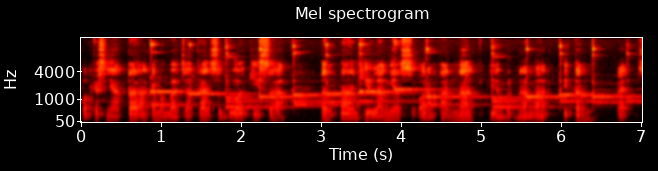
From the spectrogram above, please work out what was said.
podcast Nyata akan membacakan sebuah kisah tentang hilangnya seorang anak yang bernama Ethan Page.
